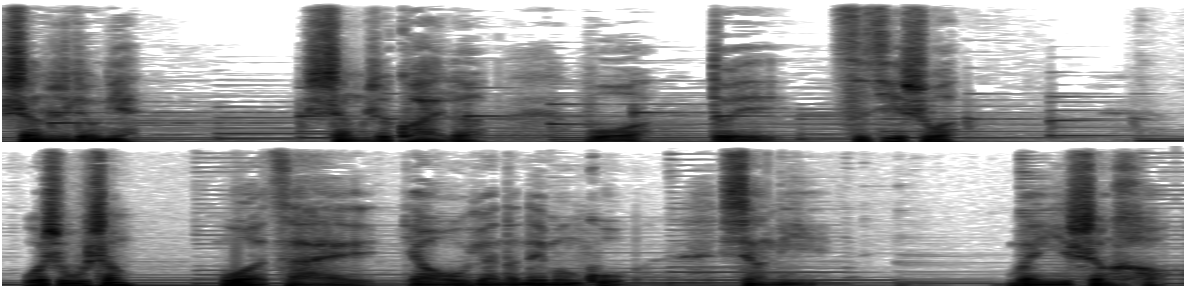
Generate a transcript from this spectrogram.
生日留念，生日快乐！我对自己说，我是无声，我在遥远的内蒙古向你问一声好。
